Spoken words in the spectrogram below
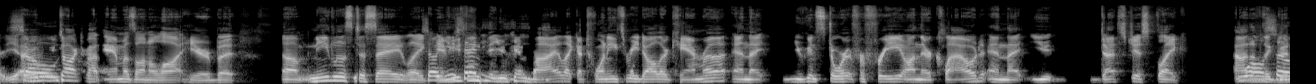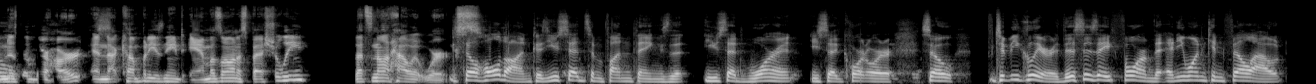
so, yeah, I mean, so- we talked about Amazon a lot here, but um, needless to say, like So if you you, think that you can buy like a twenty three dollar camera and that you can store it for free on their cloud, and that you that's just like out Well, of the so- goodness of their heart, and that company is named Amazon, especially. That's not how it works. So hold on, because you said some fun things that you said warrant, you said court order. So to be clear, this is a form that anyone can fill out,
